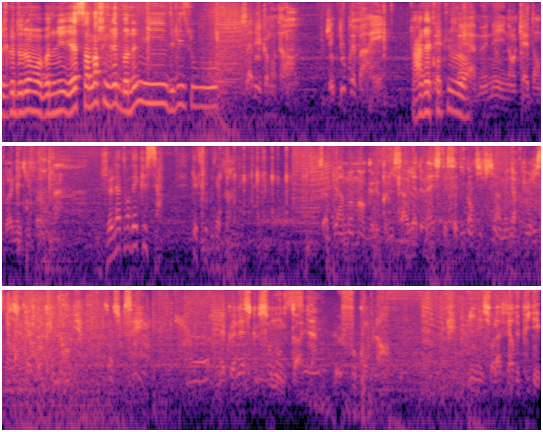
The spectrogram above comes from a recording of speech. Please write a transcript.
Je go dodo, moi, bonne nuit. Yes, ça marche Ingrid, bonne nuit. Des bisous. Salut, commandant. J'ai tout préparé. Ah, viens quand tu veux. à mener une enquête en bonne et due forme? Je n'attendais que ça. Qu'est-ce que vous tête Ça fait un moment que le commissariat de l'Est essaie d'identifier un meneur puriste qui se cache dans Kainang. Sans succès. Ils ne connaissent que son nom de code, le Faucon Blanc. Mine est sur l'affaire depuis des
